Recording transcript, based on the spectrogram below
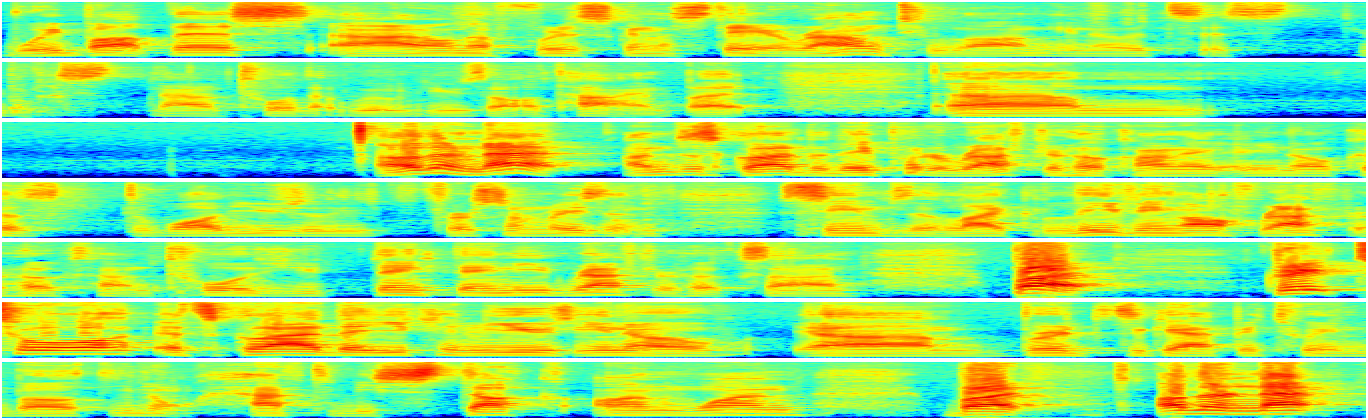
we bought this. Uh, I don't know if we're just going to stay around too long. You know, it's just, it's not a tool that we would use all the time, but um, other than that, I'm just glad that they put a rafter hook on it, you know, because DeWalt usually, for some reason, seems to like leaving off rafter hooks on tools you think they need rafter hooks on. But great tool. It's glad that you can use, you know, um, bridge the gap between both. You don't have to be stuck on one. But other than that,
